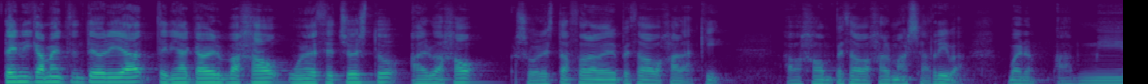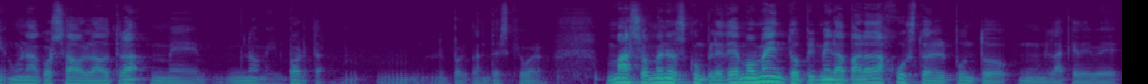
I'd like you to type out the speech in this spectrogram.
Técnicamente, en teoría, tenía que haber bajado, una vez hecho esto, haber bajado sobre esta zona, haber empezado a bajar aquí. Ha bajado, empezado a bajar más arriba. Bueno, a mí una cosa o la otra no me importa importante es que, bueno, más o menos cumple de momento primera parada justo en el punto en, la que debe,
